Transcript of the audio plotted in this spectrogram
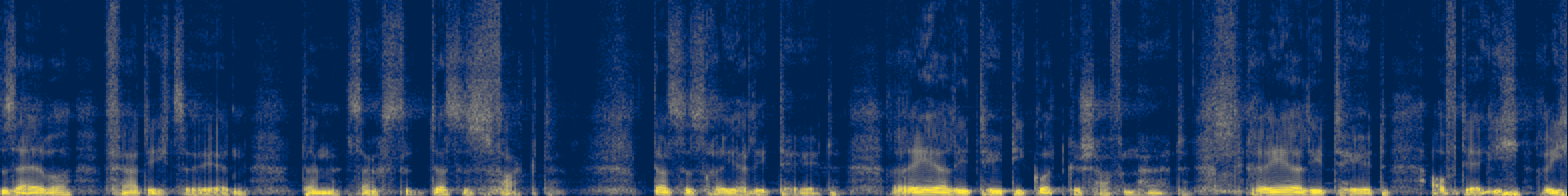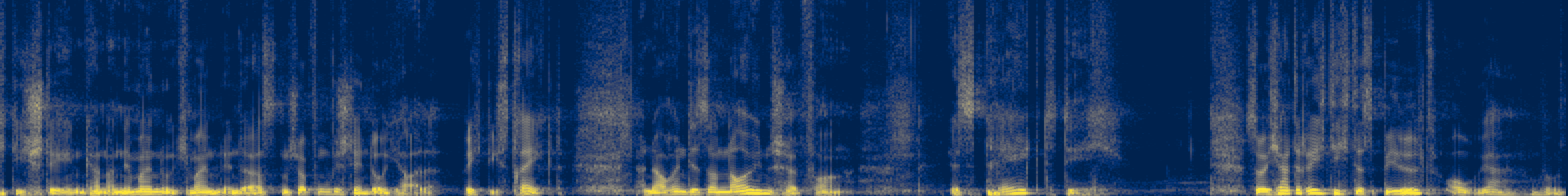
selber fertig zu werden, dann sagst du, das ist Fakt. Das ist Realität. Realität, die Gott geschaffen hat. Realität, auf der ich richtig stehen kann. Und immer, ich meine, in der ersten Schöpfung, wir stehen doch hier alle. Richtig, es trägt. Und auch in dieser neuen Schöpfung. Es trägt dich. So, ich hatte richtig das Bild. Oh ja, gut.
